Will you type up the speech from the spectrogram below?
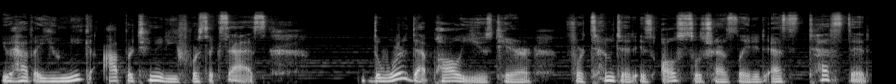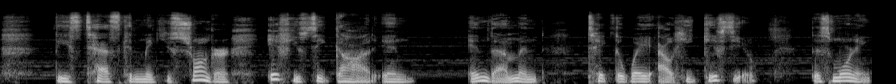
you have a unique opportunity for success. The word that Paul used here for tempted is also translated as tested. These tests can make you stronger if you seek God in in them and take the way out he gives you. This morning,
